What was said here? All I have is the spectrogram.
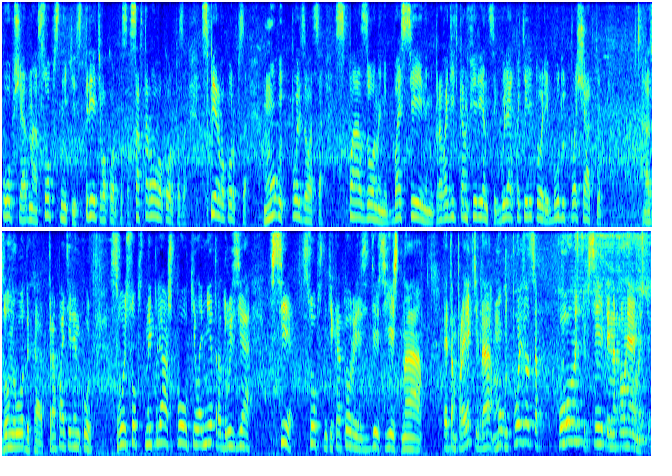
общая одна. Собственники с третьего корпуса, со второго корпуса, с первого корпуса могут пользоваться спа-зонами, бассейнами, проводить конференции, гулять по территории. Будут площадки, а, зоны отдыха, тропа Теленкур, свой собственный пляж, полкилометра, друзья. Все собственники, которые здесь есть на этом проекте, да, могут пользоваться полностью всей этой наполняемостью.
